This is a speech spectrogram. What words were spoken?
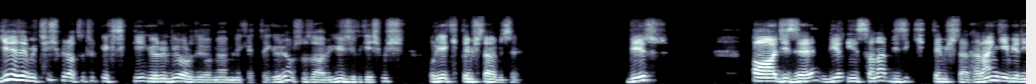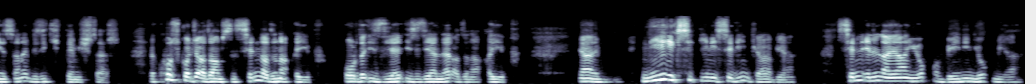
Yine de müthiş bir Atatürk eksikliği görülüyor diyor memlekette. Görüyor musunuz abi? 100 yıl geçmiş. Oraya kitlemişler bizi. Bir acize, bir insana bizi kitlemişler. Herhangi bir insana bizi kitlemişler. Ya koskoca adamsın. Senin adına ayıp. Orada izleye, izleyenler adına ayıp. Yani niye eksikliğini hissedeyim ki abi ya? Senin elin ayağın yok mu? Beynin yok mu ya?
